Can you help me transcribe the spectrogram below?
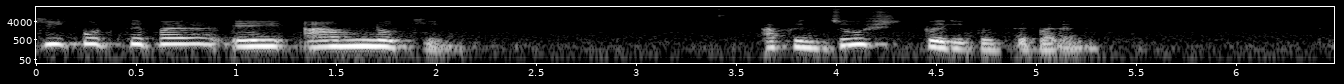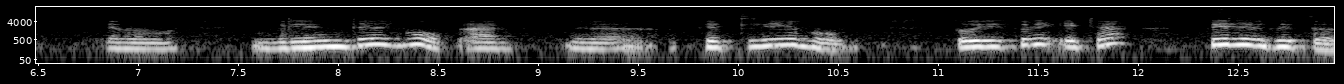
কি করতে পারেন? এই আমলকি আপনি জুস তৈরি করতে পারেন। ব্লেন্ডে হোক আর থেতলিয়ে হোক, তৈরি করে এটা তেলের ভিতর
